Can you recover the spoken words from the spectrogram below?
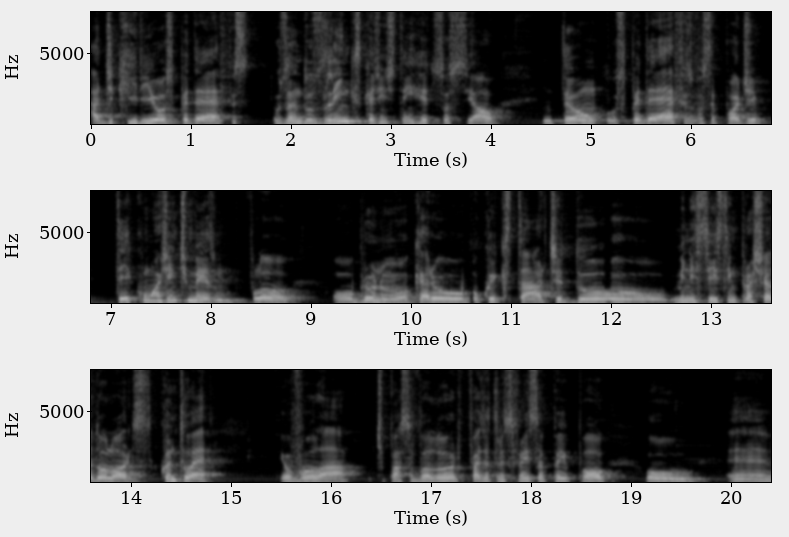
adquirir os PDFs usando os links que a gente tem em rede social. Então, os PDFs você pode ter com a gente mesmo. Falou, ô Bruno, eu quero o Quick Start do Mini System para Shadow Lords. Quanto é? Eu vou lá, te passo o valor, faz a transferência PayPal ou é,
